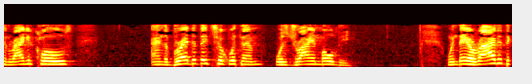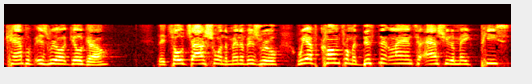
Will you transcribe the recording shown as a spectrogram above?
and ragged clothes, and the bread that they took with them was dry and moldy. When they arrived at the camp of Israel at Gilgal, they told Joshua and the men of Israel, We have come from a distant land to ask you to make peace,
